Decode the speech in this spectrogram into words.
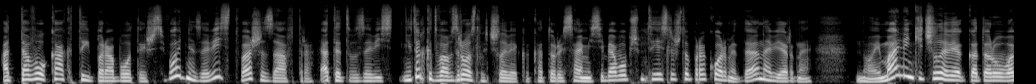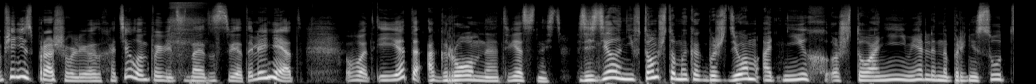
От того, как ты поработаешь сегодня, зависит ваше завтра. От этого зависит не только два взрослых человека, которые сами себя, в общем-то, если что, прокормят, да, наверное, но и маленький человек, которого вообще не спрашивали, хотел он появиться на этот свет или нет. Вот. И это огромная ответственность. Здесь дело не в том, что мы как бы ждем от них, что они немедленно принесут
